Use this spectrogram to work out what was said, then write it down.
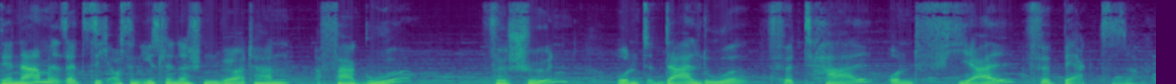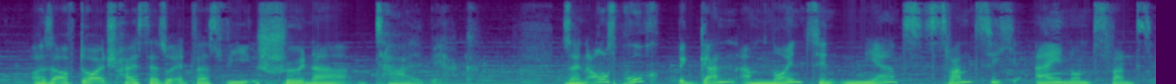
Der Name setzt sich aus den isländischen Wörtern Fagur für schön und Dalur für Tal und Fjall für Berg zusammen. Also auf Deutsch heißt er so etwas wie schöner Talberg. Sein Ausbruch begann am 19. März 2021,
